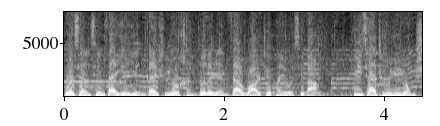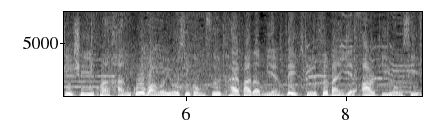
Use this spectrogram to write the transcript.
我想现在也应该是有很多的人在玩这款游戏吧。地下城与勇士是一款韩国网络游戏公司开发的免费角色扮演 2D 游戏，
